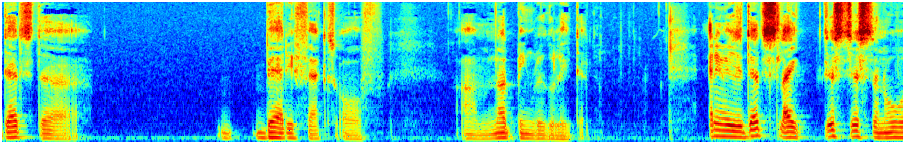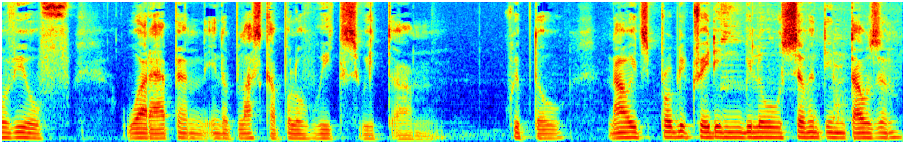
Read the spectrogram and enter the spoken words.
That's the bad effects of um, not being regulated. Anyways, that's like just just an overview of what happened in the last couple of weeks with um, crypto. Now it's probably trading below seventeen thousand,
